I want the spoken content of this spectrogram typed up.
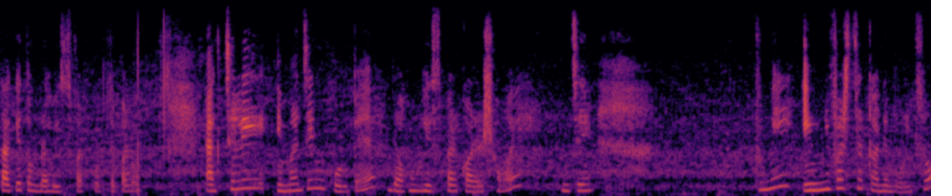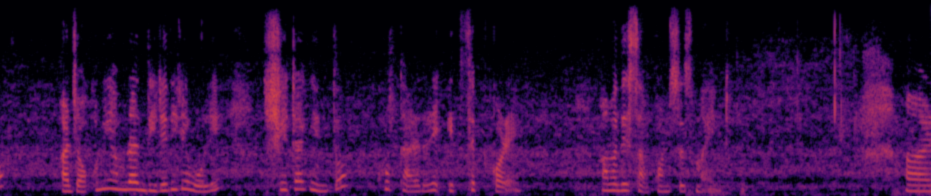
তাকে তোমরা হুইসপার করতে পারো। অ্যাকচুয়ালি ইমাজিন করবে যখন হুইসপার করার সময় যে, তুমি ইউনিভার্সের কানে বলছো, আর যখনই আমরা ধীরে ধীরে বলি, সেটা কিন্তু খুব তাড়াতাড়ি অ্যাকসেপ্ট করে আমাদের সাবকনসিয়াস মাইন্ড আর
